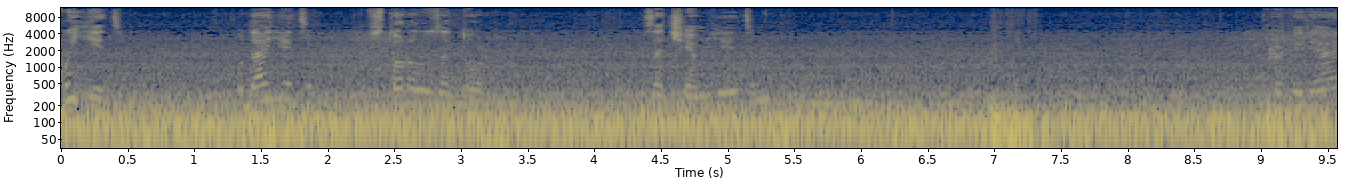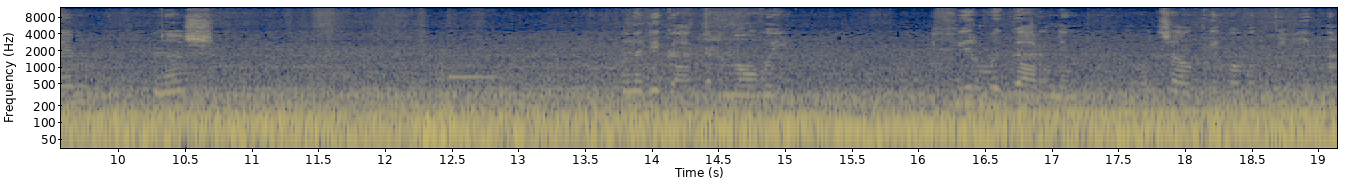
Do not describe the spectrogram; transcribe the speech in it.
Мы едем. Куда едем? В сторону затора. Зачем едем? Проверяем наш навигатор новый фирмы Garmin. Вот жалко его вот не видно.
